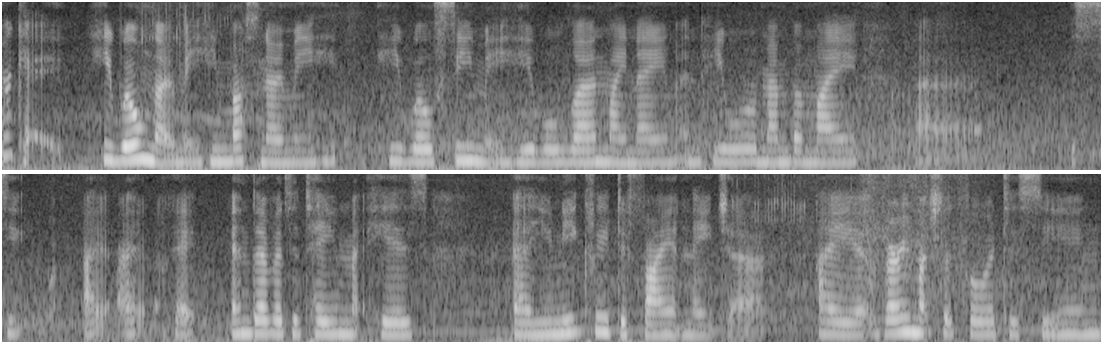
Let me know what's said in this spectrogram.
Okay. He will know me. He must know me. He, he will see me. He will learn my name and he will remember my uh, see I, I okay endeavor to tame his a uniquely defiant nature. I very much look forward to seeing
